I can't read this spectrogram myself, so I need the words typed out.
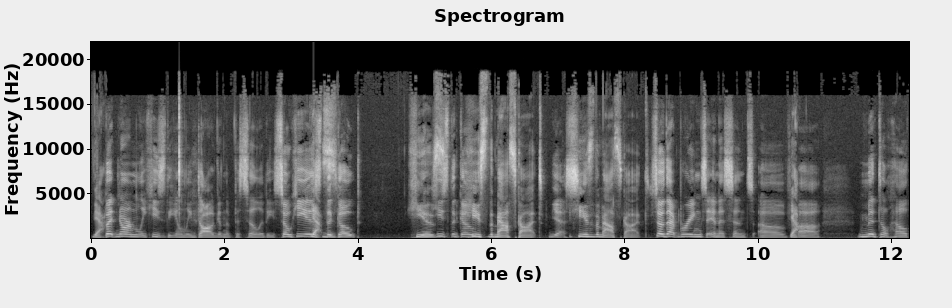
Yeah. But normally he's the only dog in the facility. So he is Yes. the goat. he is. he's the goat. He's the mascot. Yes. He's the mascot. so that brings in a sense of Yeah. uh, mental health.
